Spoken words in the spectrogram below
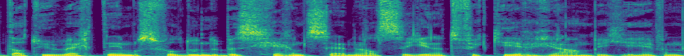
dat uw werknemers voldoende beschermd zijn als ze zich in het verkeer gaan begeven.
